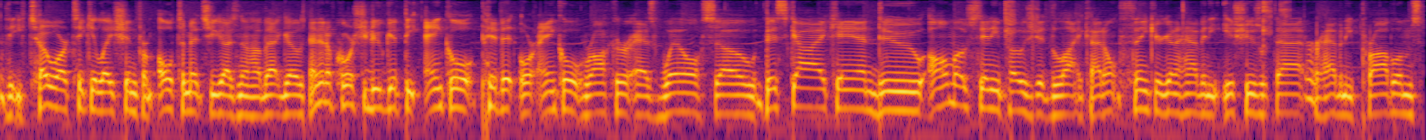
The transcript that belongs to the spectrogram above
the toe articulation from Ultimates. You guys know how that goes. And then, of course, you do get the ankle pivot or ankle rocker as well. So this guy can do almost any pose you'd like. I don't think you're going to have any issues with that or have any problems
